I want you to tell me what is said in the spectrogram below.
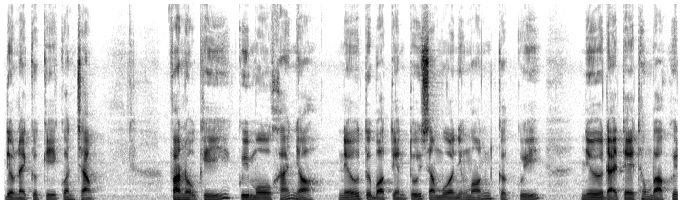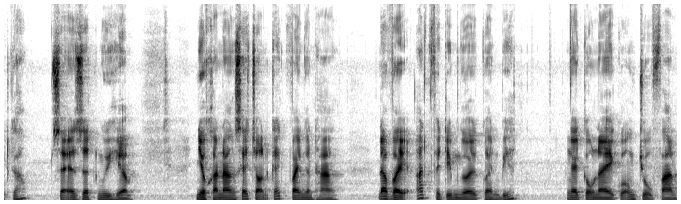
Điều này cực kỳ quan trọng Phản hộ ký quy mô khá nhỏ Nếu tự bỏ tiền túi ra mua những món cực quý Như đại tề thông báo khuyết góc Sẽ rất nguy hiểm Nhiều khả năng sẽ chọn cách vay ngân hàng Đã vậy ắt phải tìm người quen biết Nghe câu này của ông chủ phàn,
